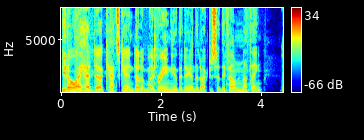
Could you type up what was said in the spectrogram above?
You know, I had a CAT scan done of my brain the other day, and the doctor said they found nothing.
